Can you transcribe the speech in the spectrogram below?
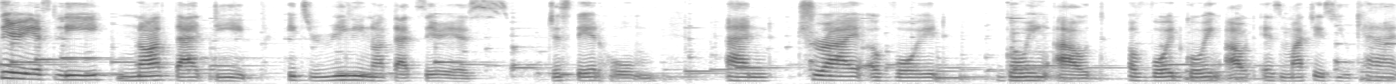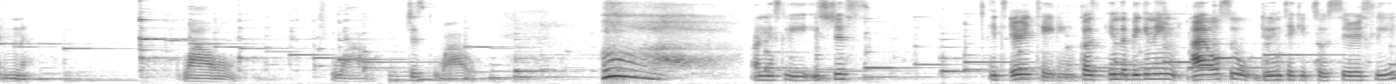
seriously not that deep it's really not that serious. Just stay at home and try avoid going out. Avoid going out as much as you can. Wow. Wow. Just wow. Honestly, it's just it's irritating because in the beginning I also didn't take it so seriously,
